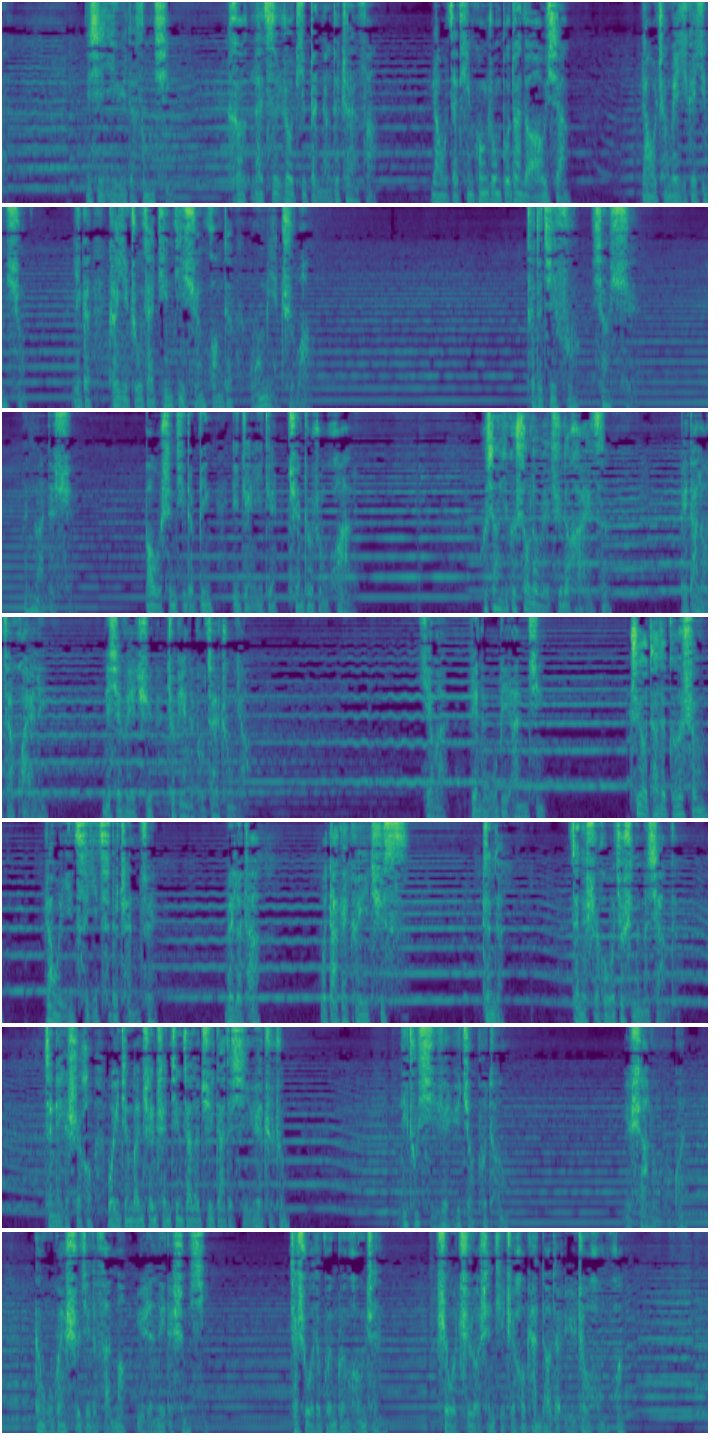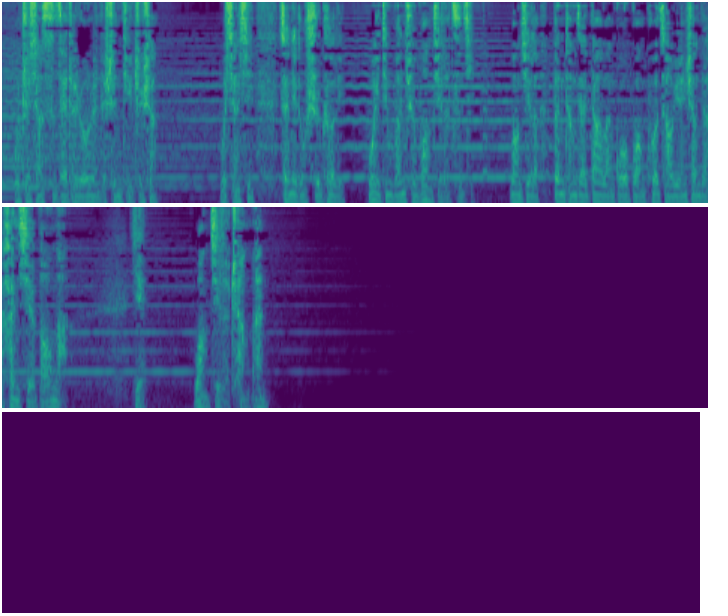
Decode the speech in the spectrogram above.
那些异域的风情，和来自肉体本能的绽放，让我在天空中不断的翱翔。让我成为一个英雄，一个可以主宰天地玄黄的无冕之王。他的肌肤像雪，温暖的雪，把我身体的冰一点一点全都融化了。我像一个受了委屈的孩子，被他搂在怀里，那些委屈就变得不再重要。夜晚变得无比安静，只有他的歌声。让我一次一次的沉醉，为了他，我大概可以去死。真的，在那时候我就是那么想的。在那个时候，我已经完全沉浸在了巨大的喜悦之中。那种喜悦与酒不同，与杀戮无关，更无关世界的繁茂与人类的生息。它是我的滚滚红尘，是我赤裸身体之后看到的宇宙洪荒。我只想死在他柔软的身体之上。我相信，在那种时刻里，我已经完全忘记了自己，忘记了奔腾在大宛国广阔草原上的汗血宝马，也忘记了长安。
